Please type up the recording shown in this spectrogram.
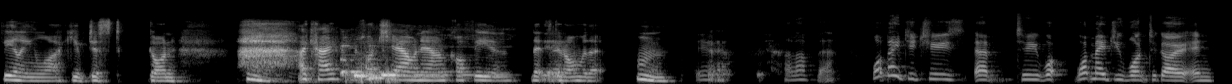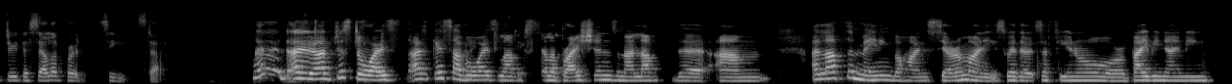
feeling like you've just gone okay hot shower now and coffee and let's yeah. get on with it Mm. Yeah, I love that. What made you choose uh, to what? What made you want to go and do the celebrity stuff? I, I've just always, I guess, I've always loved celebrations, and I love the, um, I love the meaning behind ceremonies, whether it's a funeral or a baby naming.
